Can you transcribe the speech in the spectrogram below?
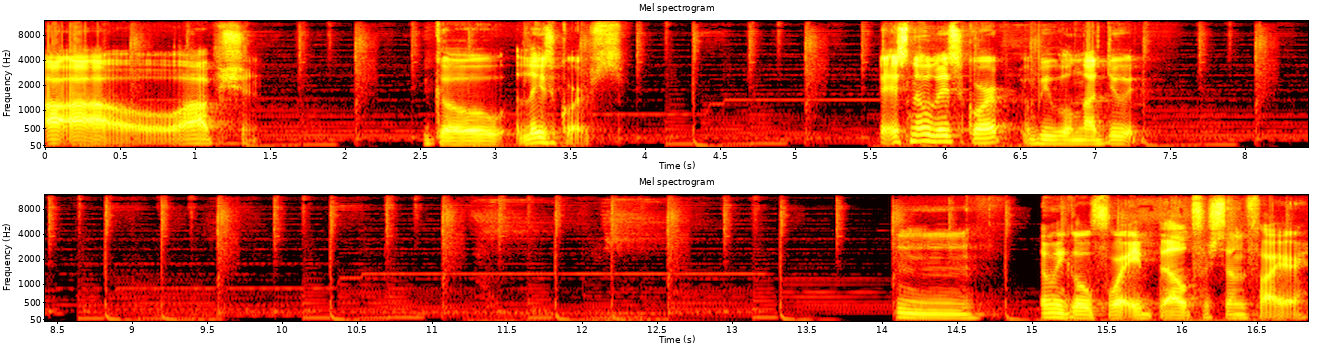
uh, option. Go Laser Corps. There is no Laser Corp, we will not do it. Hmm. Then we go for a belt for Sunfire.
